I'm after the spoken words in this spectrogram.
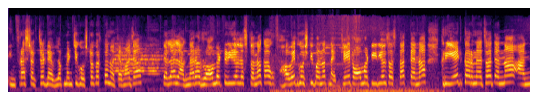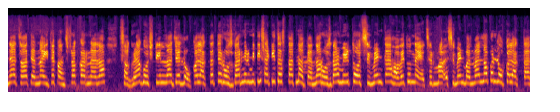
इन्फ्रास्ट्रक्चर डेव्हलपमेंटची गोष्ट करतो ना तेव्हा ज्या त्याला लागणारा रॉ मटेरियल असतं ना का हवेत गोष्टी बनत नाहीत. जे रॉ मटेरियल्स असतात त्यांना क्रिएट करण्याचं त्यांना आणण्याचं त्यांना इथे कन्स्ट्रक्ट करण्याला सगळ्या गोष्टींना जे लोक लागतात ते रोजगार निर्मितीसाठीच असतात ना. त्यांना रोजगार मिळतो सिमेंट काय हवेतून नाही सिरमा- सिमेंट बनवायला पण लोक लागतात.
